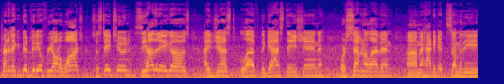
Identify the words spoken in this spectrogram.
Try to make a good video for y'all to watch. So stay tuned. See how the day goes. I just left the gas station or 7-Eleven. Um, I had to get some of the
